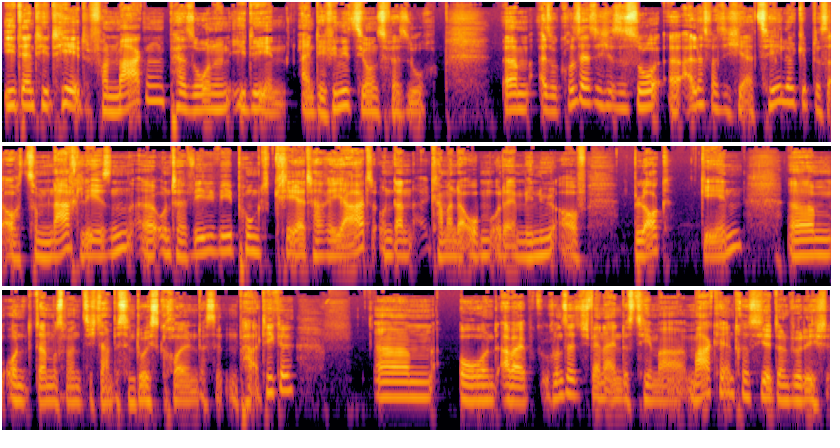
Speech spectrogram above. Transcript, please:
Identität von Marken, Personen, Ideen, ein Definitionsversuch. Ähm, also grundsätzlich ist es so, äh, alles, was ich hier erzähle, gibt es auch zum Nachlesen äh, unter www.kreatariat und dann kann man da oben oder im Menü auf Blog gehen ähm, und dann muss man sich da ein bisschen durchscrollen. Das sind ein paar Artikel. Ähm, und aber grundsätzlich, wenn einen das Thema Marke interessiert, dann würde ich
